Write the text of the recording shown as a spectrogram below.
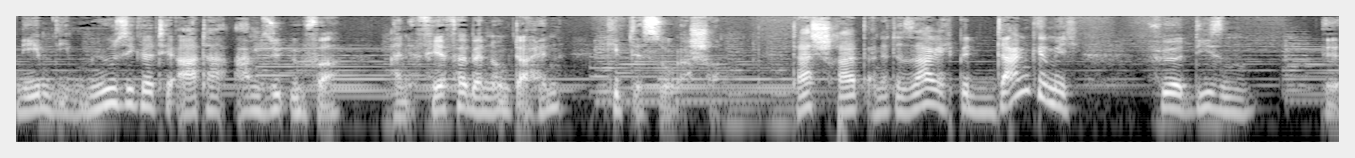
neben die Musical-Theater am Südufer? Eine Fährverbindung dahin gibt es sogar schon. Das schreibt Annette Sage. Ich bedanke mich für diesen äh,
